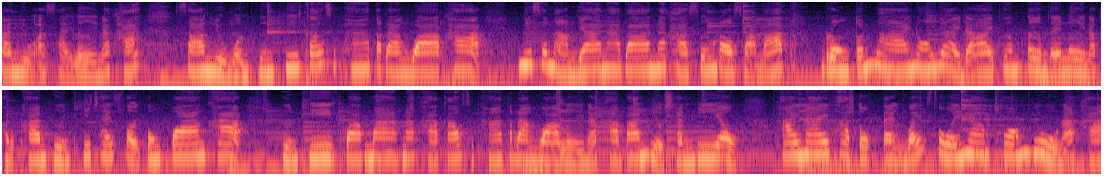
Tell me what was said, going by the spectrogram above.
การอยู่อาศัยเลยนะคะ สร้างอยู่บนพื้นที่ 95 ตารางวาค่ะ มีสนามหญ้าหน้าบ้านนะคะ ซึ่งเราสามารถ รงต้นไม้น้อยใหญ่ได้เพิ่มเติมได้เลยนะคะทุกท่านพื้นที่ใช้สอยกว้างๆค่ะ พื้นที่กว้างมากนะคะ 95 ตารางวาเลยนะคะ บ้านเดี่ยวชั้นเดียว ภายในค่ะตกแต่งไว้สวยงามพร้อมอยู่นะคะ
